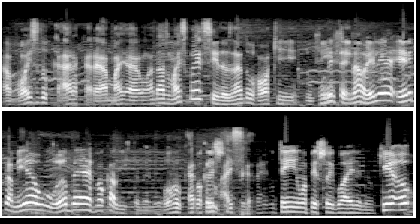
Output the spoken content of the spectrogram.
A voz do cara, cara, é, a mais- é uma das mais conhecidas, né, do rock. No Sim, sim. Não, ele, ele pra mim é o Uber vocalista, velho. Porra, o cara é Vocalista demais, cara. Não tem uma pessoa igual a ele, não. Que o,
